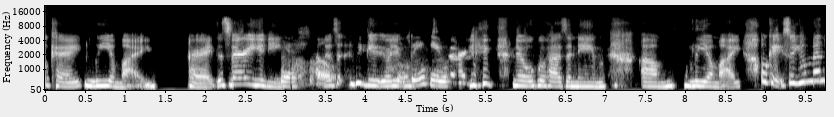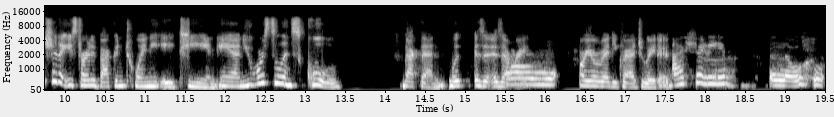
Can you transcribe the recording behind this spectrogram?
Okay, Liamai. All right, that's very unique. Yes. Oh. That's, I think you, Thank you. know who has a name, um, Liamai. Okay, so you mentioned that you started back in 2018, and you were still in school back then. What is it? Is that um, right? Or you already graduated? Actually, no.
